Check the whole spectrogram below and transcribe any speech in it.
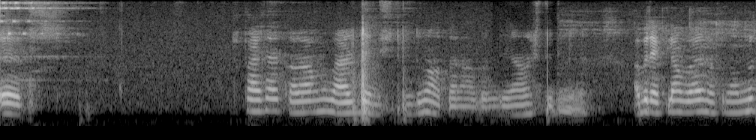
Evet. Süpersel kararını verdi demiştim değil mi ben aldığımda? Yanlış dedim yine. Abi reklam vermesin onu.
